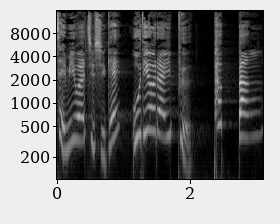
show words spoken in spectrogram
재미와 지식의 오디오 라이프 팝빵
